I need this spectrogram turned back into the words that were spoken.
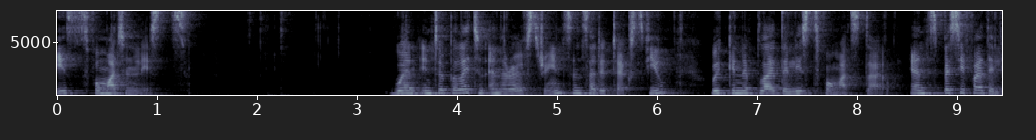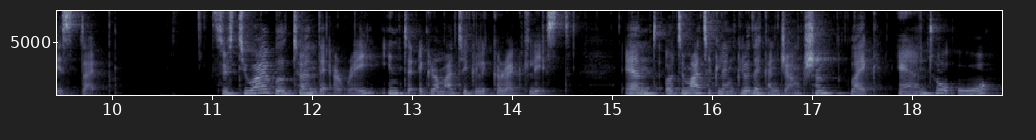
is formatting lists. When interpolating an array of strings inside a text view, we can apply the list format style and specify the list type. SwiftUI will turn the array into a grammatically correct list and automatically include a conjunction like and or or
